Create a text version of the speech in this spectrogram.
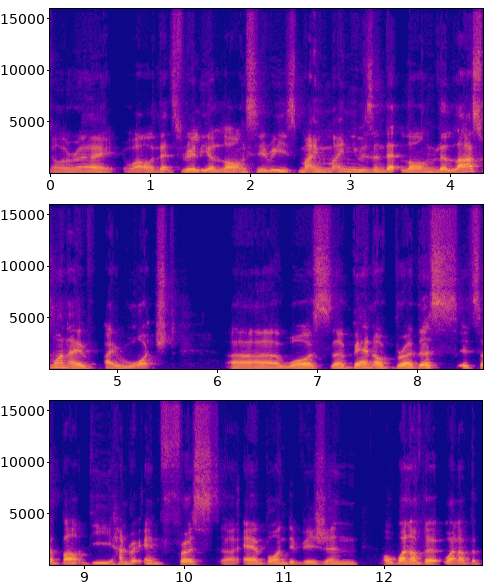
All right. Wow, that's really a long series. Mine, mine isn't that long. The last one I I watched uh, was uh, Band of Brothers. It's about the 101st uh, Airborne Division, or one of the one of the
